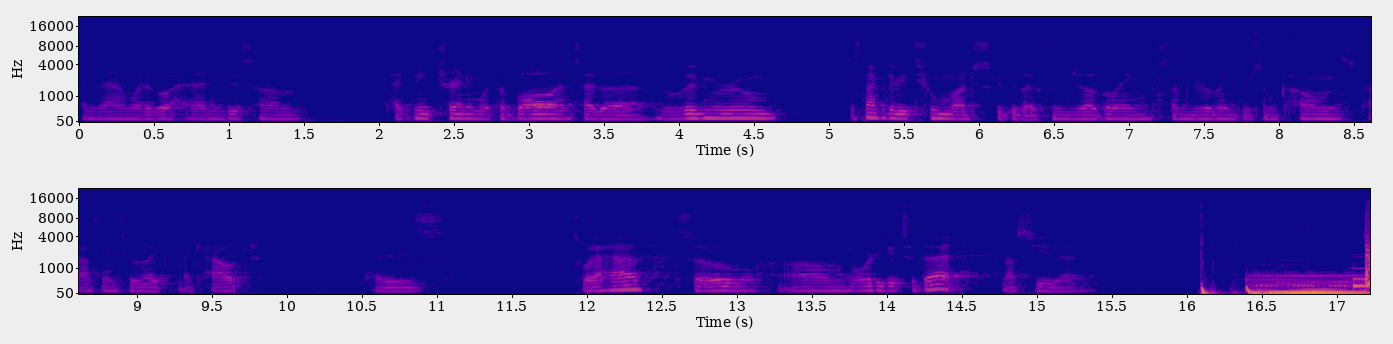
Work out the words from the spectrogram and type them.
And then I'm gonna go ahead and do some technique training with the ball inside the, the living room. It's not gonna be too much. It's gonna be like some juggling, some dribbling through some cones, passing to like my couch, because it's what I have. So um, we're gonna get to that, and I'll see you then. Alright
